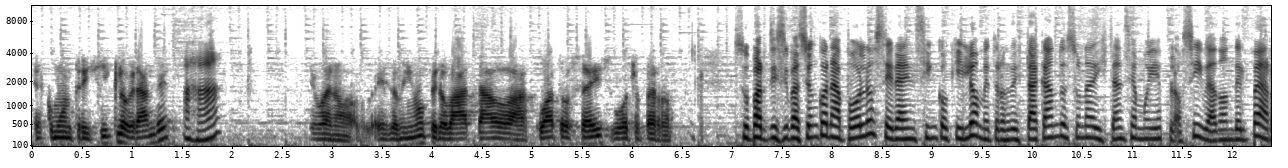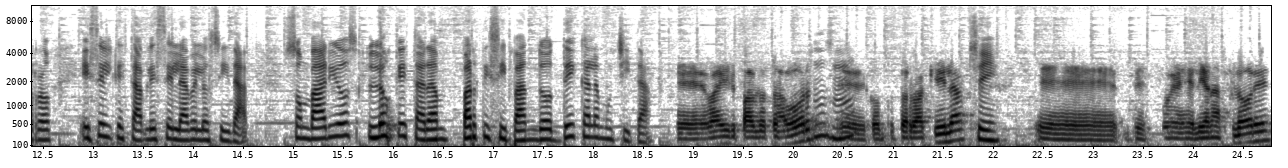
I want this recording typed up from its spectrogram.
es como un triciclo grande. Ajá. Y bueno, es lo mismo, pero va atado a cuatro, seis u ocho perros. Su participación con Apolo será en 5 kilómetros, destacando es una distancia muy explosiva, donde el perro es el que establece la velocidad. Son varios los que estarán participando de Calamuchita. Eh, va a ir Pablo Tabor eh, con tu perro Aquila. Sí. Eh, después Eliana Flores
